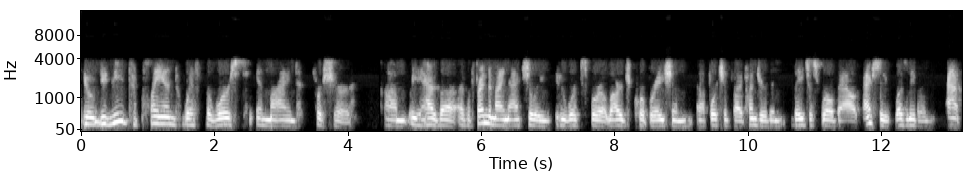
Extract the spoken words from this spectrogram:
you you need to plan with the worst in mind for sure. Um, we have a, have a friend of mine actually who works for a large corporation, uh, Fortune 500, and they just rolled out. Actually, it wasn't even an app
